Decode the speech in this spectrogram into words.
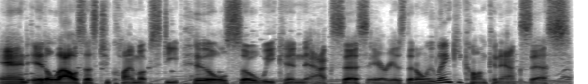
and it allows us to climb up steep hills so we can access areas that only Lanky Kong can access.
